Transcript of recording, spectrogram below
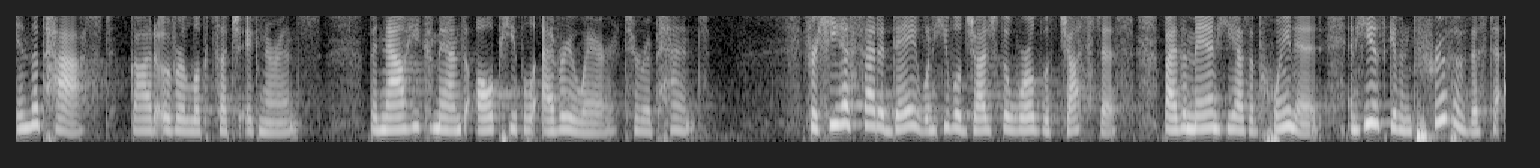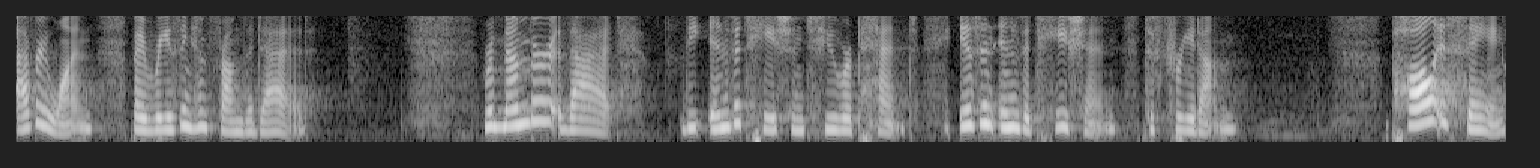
In the past, God overlooked such ignorance, but now he commands all people everywhere to repent. For he has set a day when he will judge the world with justice by the man he has appointed, and he has given proof of this to everyone by raising him from the dead. Remember that the invitation to repent is an invitation to freedom. Paul is saying,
